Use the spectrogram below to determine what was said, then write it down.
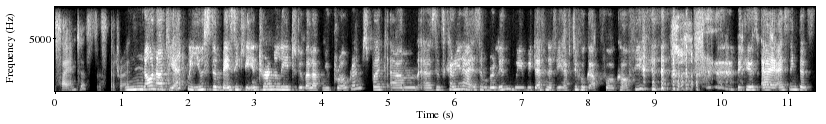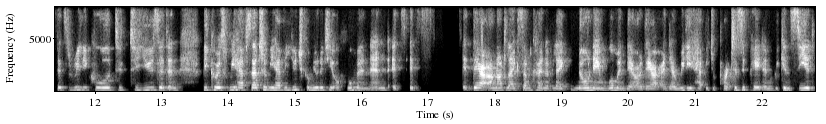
scientists. Is that right? No, not yet. We use them basically internally to develop new programs. But um, uh, since Karina is in Berlin, we, we definitely have to hook up for a coffee. because I, I, think that's that's really cool to, to use it and because we have such a we have a huge community of women and it's it's there are not like some kind of like no-name woman they are there and they're really happy to participate and we can see it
